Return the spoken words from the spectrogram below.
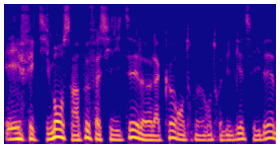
et, effectivement, ça a un peu facilité l'accord entre, entre Bill Gates et IBM,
